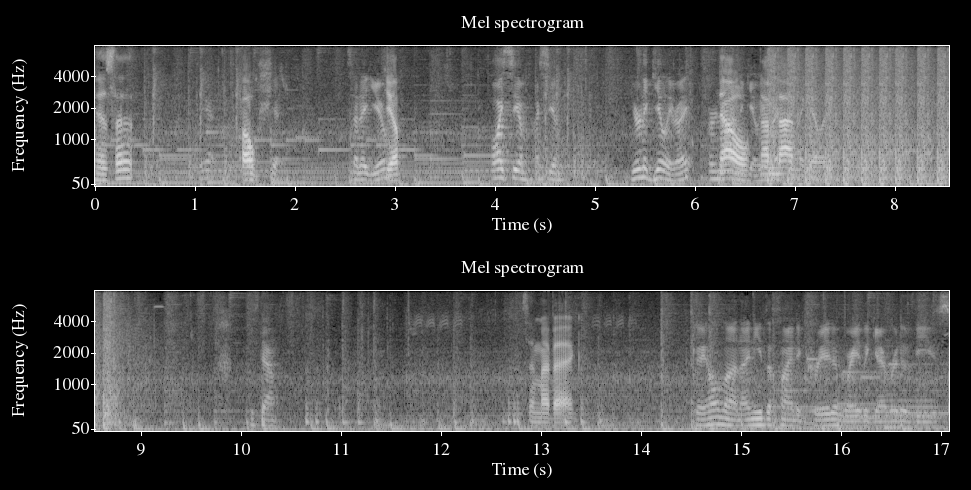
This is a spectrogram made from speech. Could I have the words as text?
Is it? Yeah. Oh. shit. Is that at you? Yep. Oh, I see him. I see him. You're in a ghillie, right? Or No, not a ghillie, I'm right? not in the ghillie. He's down. It's in my bag. Okay, hold on. I need to find a creative way to get rid of these.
